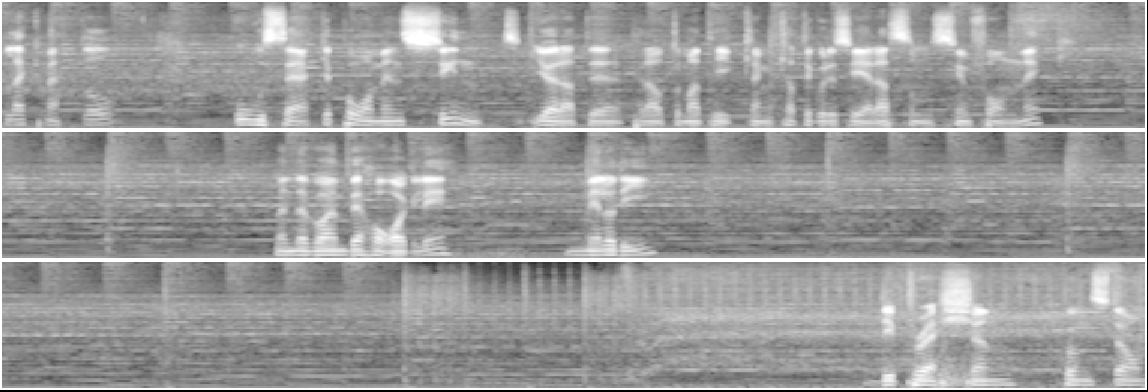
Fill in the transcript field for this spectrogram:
Black Metal. Osäker på om en synt gör att det per automatik kan kategoriseras som Symphonic. Men det var en behaglig melodi. Depression sjungs det om.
